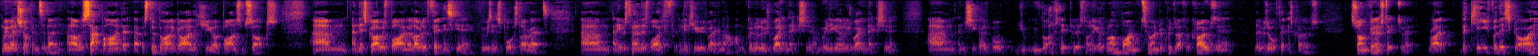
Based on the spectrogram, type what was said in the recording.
we went shopping today, and I was sat behind it. I stood behind a guy in the queue. I was buying some socks, um, and this guy was buying a load of fitness gear. We was in Sports Direct, um, and he was telling his wife in the queue, he was waiting up. I'm going to lose weight next year. I'm really going to lose weight next year. Um, and she goes, well, you, have got to stick to this time. He goes, well, I'm buying 200 quid worth of clothes here, that it was all fitness clothes. So I'm going to stick to it, right? The key for this guy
